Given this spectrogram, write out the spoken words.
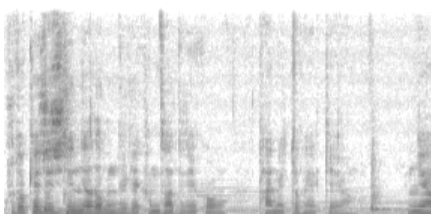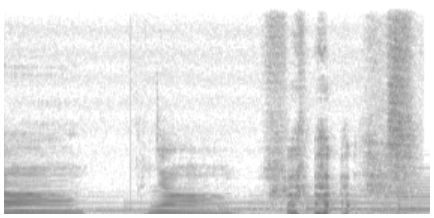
구독해주신 여러분들께 감사드리고 다음에 또 뵐게요. 안녕 안녕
